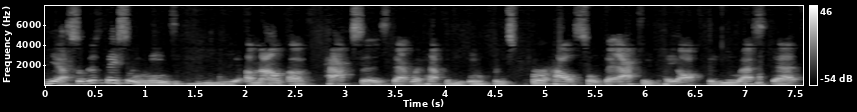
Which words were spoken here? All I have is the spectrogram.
Yeah, so this basically means the amount of taxes that would have to be increased per household to actually pay off the U.S. debt.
